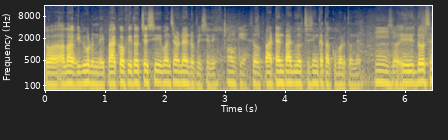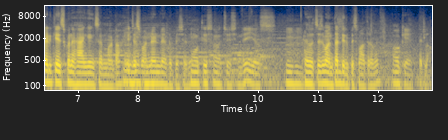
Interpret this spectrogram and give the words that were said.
సో అలా ఇవి కూడా ఉన్నాయి. ప్యాక్ ఆఫ్ ఇది వచ్చేసి వన్ సెవెంటీ నైన్ రూపీస్ ఇది. ఓకే సో టెన్ ప్యాక్ వచ్చేసి ఇంకా తక్కువ పడుతుంది. సో ఇది డోర్ సైడ్కి వేసుకునే హ్యాంగింగ్స్ అనమాట ఇది just one ninety nine rupees ఇది. మోతీస్ వచ్చేసింది. ఎస్ ఇది వచ్చేసి వన్ థర్టీ రూపీస్ మాత్రమే. ఓకే ఇట్లా.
